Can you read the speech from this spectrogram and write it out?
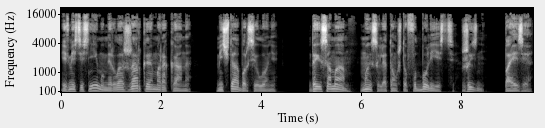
И вместе с ним умерла жаркая маракана, мечта о Барселоне — да и сама мысль о том, что в футболе есть жизнь, поэзия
